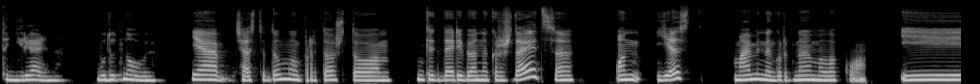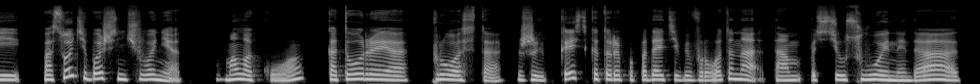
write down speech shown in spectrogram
Это нереально. Будут новые. Я часто думаю про то, что когда ребенок рождается, он ест мамино грудное молоко. И по сути больше ничего нет. Молоко, которое просто жидкость, которая попадает тебе в рот, она там почти усвоенная, да,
